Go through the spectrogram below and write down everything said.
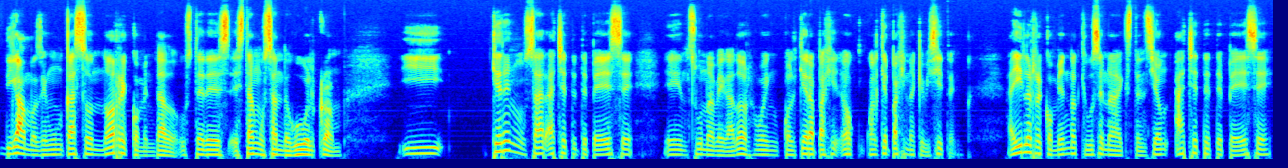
digamos, en un caso no recomendado, ustedes están usando Google Chrome y quieren usar HTTPS en su navegador o en cualquier página, o cualquier página que visiten. Ahí les recomiendo que usen la extensión HTTPS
